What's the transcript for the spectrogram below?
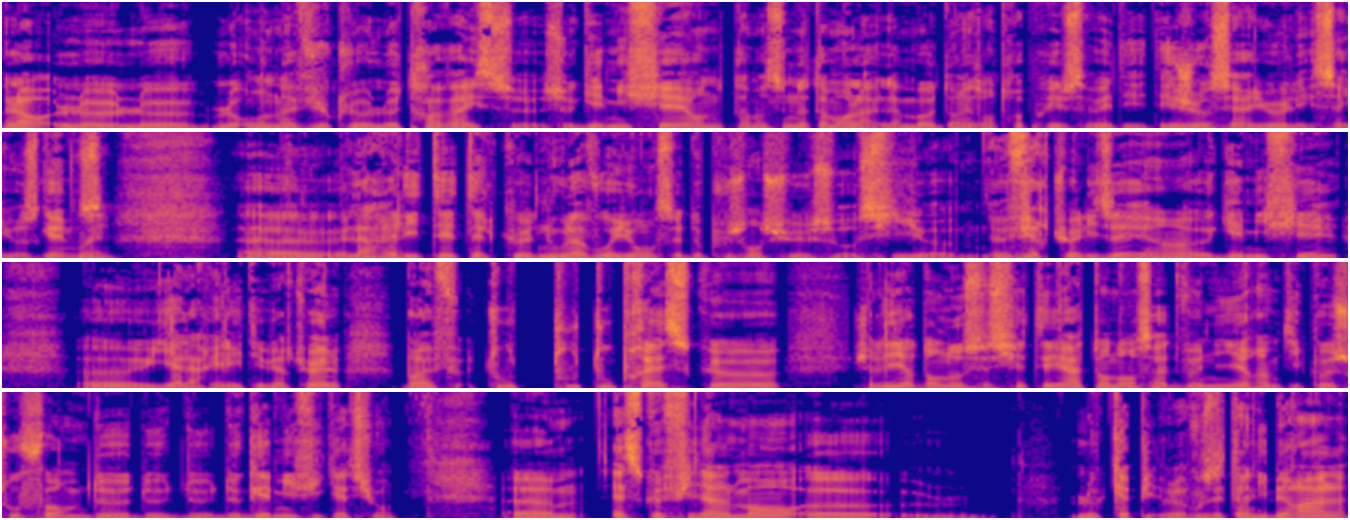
Alors, le, le, le- on a vu que le, le travail se, se gamifiait, notamment, c'est notamment la, la mode dans les entreprises, vous savez, des, des jeux sérieux, les serious games. Oui. Euh, la réalité telle que nous la voyons, c'est de plus en plus aussi euh, virtualisé, hein, euh, gamifié. Euh, il y a la réalité virtuelle. Bref, tout, tout, tout presque, euh, j'allais dire, dans nos sociétés, a tendance à devenir un petit peu sous forme de, de, de, de gamification. Euh, Est-ce que finalement, euh, vous êtes un libéral,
